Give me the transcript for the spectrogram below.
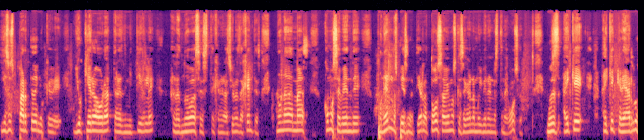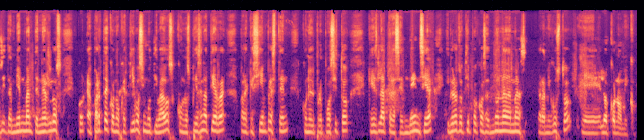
Y eso es parte de lo que yo quiero ahora transmitirle a las nuevas este, generaciones de agentes. No nada más cómo se vende, poner los pies en la tierra. Todos sabemos que se gana muy bien en este negocio. Entonces hay que, hay que crearlos y también mantenerlos, aparte con objetivos y motivados, con los pies en la tierra, para que siempre estén con el propósito que es la trascendencia y ver otro tipo de cosas, no nada más, para mi gusto, eh, lo económico.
